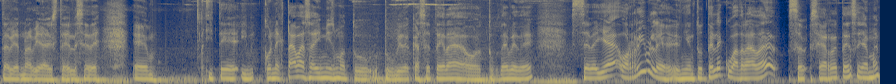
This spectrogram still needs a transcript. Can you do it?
todavía no había este LCD. Eh, y te conectabas ahí mismo tu, tu videocasetera o tu DVD, se veía horrible. Y en tu tele cuadrada, CRT se llaman,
